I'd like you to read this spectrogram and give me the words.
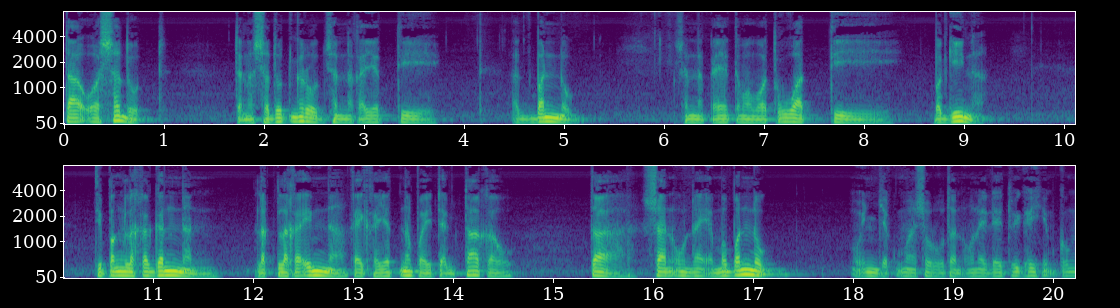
tao asadot, tanasadot nga rod, san nakayat ti agbannog, san nakayat mawatuwat ti bagina, ti panglakagannan, laklakain na, kay kayat na pa iti agtakaw, ta san unay mabannog, o injak masurutan unay dito kayim kung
